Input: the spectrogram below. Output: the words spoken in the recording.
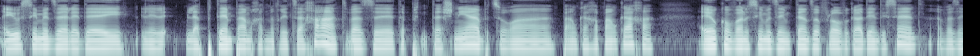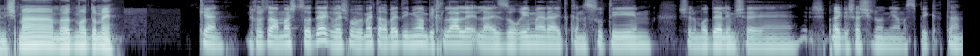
היו עושים את זה על ידי לאפטם פעם אחת מטריצה אחת, ואז אה, את השנייה בצורה פעם ככה, פעם ככה. היום כמובן עושים את זה עם TensorFlow ו-Gradient Descent, אבל זה נשמע מאוד מאוד דומה. כן, אני חושב שאתה ממש צודק, ויש פה באמת הרבה דמיון בכלל לאזורים האלה ההתכנסותיים של מודלים ש... שברגע שהשינוי נהיה מספיק קטן.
